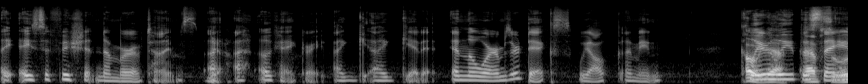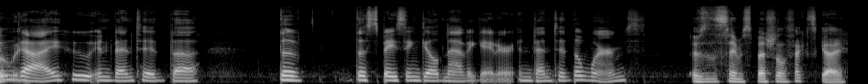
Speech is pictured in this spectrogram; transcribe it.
a, a sufficient number of times. Yeah. I, okay, great. I, I get it. And the worms are dicks. We all, I mean, Oh, yeah, clearly the same guy who invented the, the, the Spacing Guild Navigator invented the worms. It was the same special effects guy.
